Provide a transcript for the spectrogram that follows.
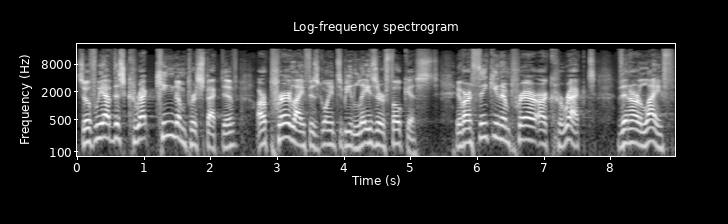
So, if we have this correct kingdom perspective, our prayer life is going to be laser focused. If our thinking and prayer are correct, then our life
